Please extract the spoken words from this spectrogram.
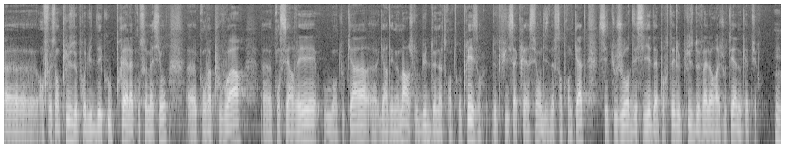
euh, en faisant plus de produits de découpe prêts à la consommation, euh, qu'on va pouvoir euh, conserver ou en tout cas garder nos marges. Le but de notre entreprise, depuis sa création en 1934, c'est toujours d'essayer d'apporter le plus de valeur ajoutée à nos captures. Hum.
